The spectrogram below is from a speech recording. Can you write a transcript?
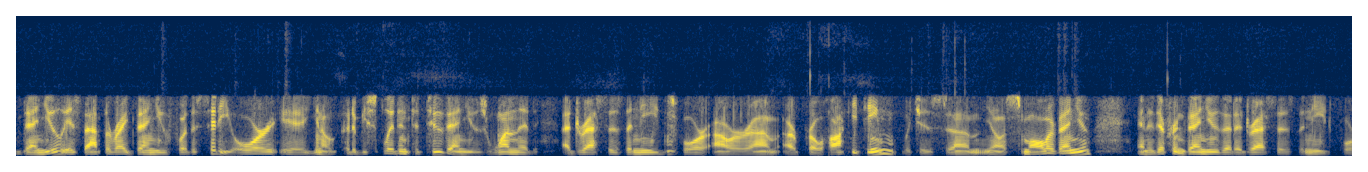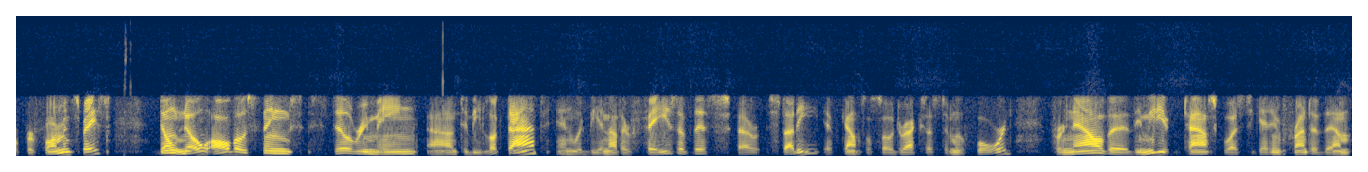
venue? Is that the right venue for the city, or uh, you know, could it be split into two venues? One that addresses the needs for our um, our pro hockey team, which is um, you know a smaller venue, and a different venue that addresses the need for performance space. don't know. All those things still remain uh, to be looked at and would be another phase of this uh, study if Council so directs us to move forward. For now, the, the immediate task was to get in front of them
